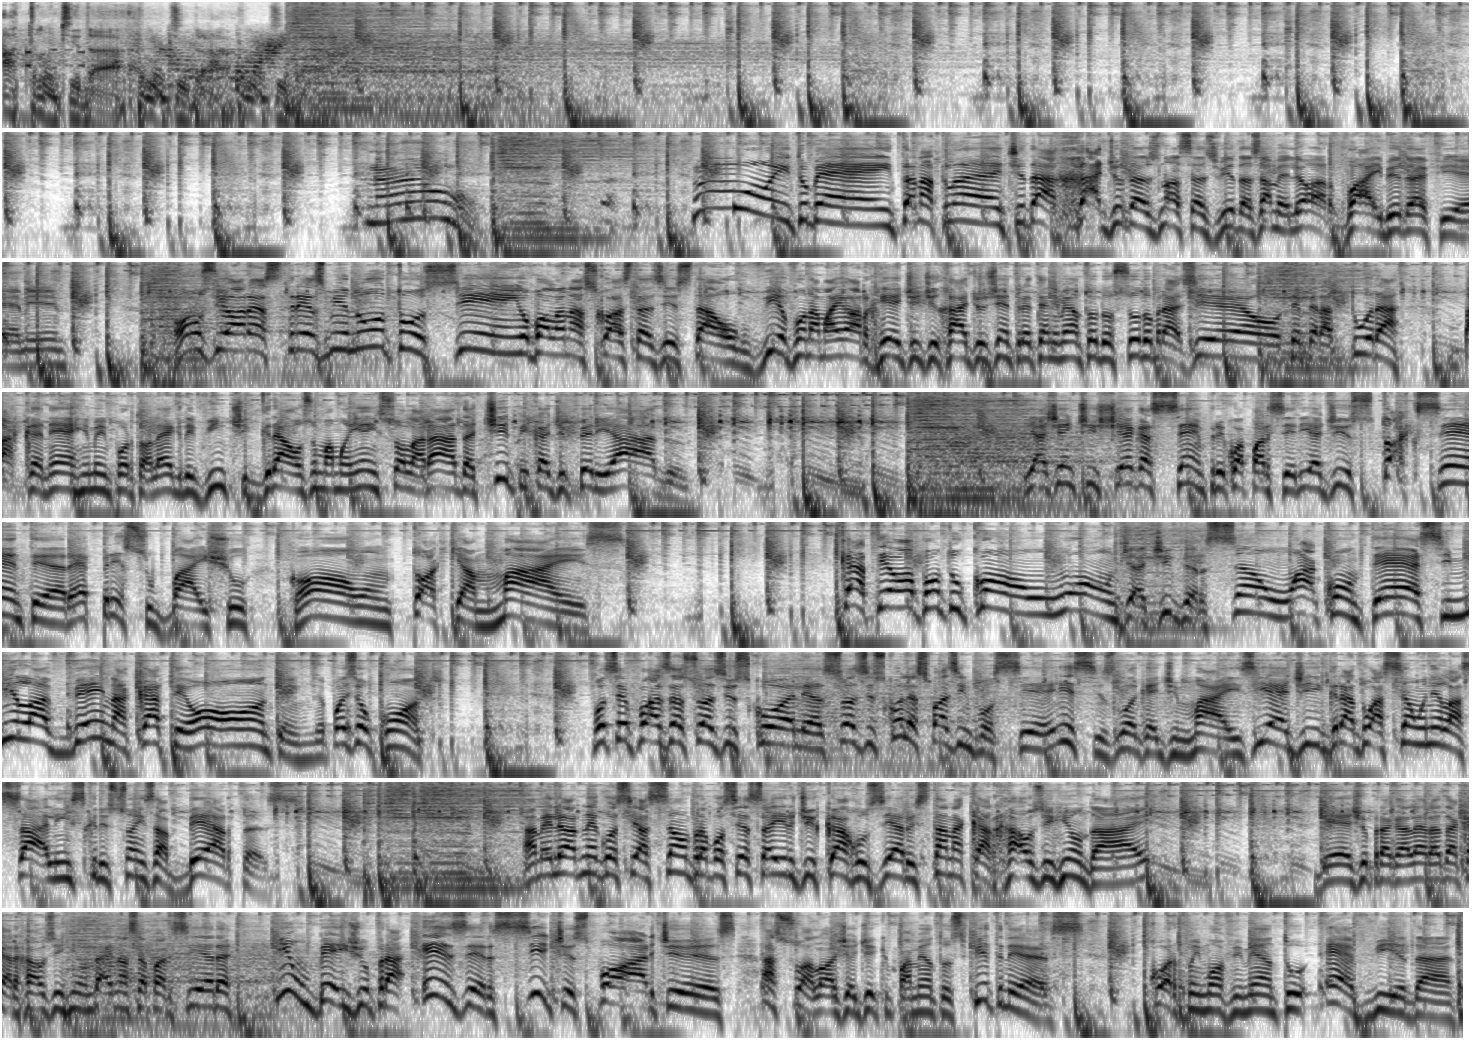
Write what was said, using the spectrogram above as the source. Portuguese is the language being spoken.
Atlântida, Atlântida, Atlântida. Não! Muito bem, tá na Atlântida, Rádio das Nossas Vidas, a melhor vibe do FM. 11 horas 3 minutos, sim, o Bola nas Costas está ao vivo na maior rede de rádios de entretenimento do sul do Brasil. Temperatura bacanérrima em Porto Alegre, 20 graus, uma manhã ensolarada, típica de feriado. E a gente chega sempre com a parceria de Stock Center. É preço baixo com um toque a mais. KTO.com, onde a diversão acontece. Me lavei na KTO ontem, depois eu conto. Você faz as suas escolhas, suas escolhas fazem você. Esse slogan é demais e é de graduação Unila Salle, inscrições abertas. A melhor negociação para você sair de carro zero está na Car House Hyundai. Beijo pra galera da Car House Hyundai, nossa parceira. E um beijo pra Exercite Esportes, a sua loja de equipamentos fitness. Corpo em movimento é vida.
